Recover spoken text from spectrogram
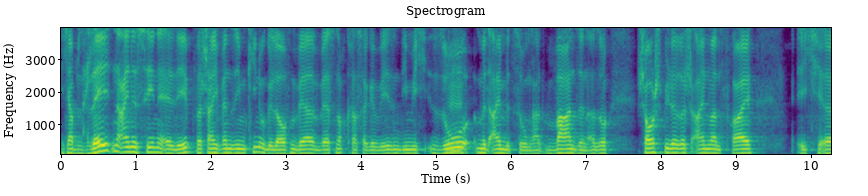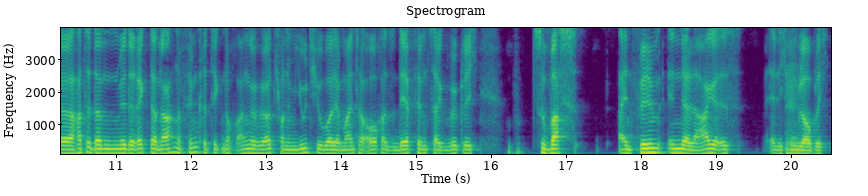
Ich habe selten eine Szene erlebt, wahrscheinlich wenn sie im Kino gelaufen wäre, wäre es noch krasser gewesen, die mich so mhm. mit einbezogen hat. Wahnsinn. Also schauspielerisch einwandfrei. Ich äh, hatte dann mir direkt danach eine Filmkritik noch angehört von einem YouTuber, der meinte auch, also der Film zeigt wirklich, zu was ein Film in der Lage ist. Ehrlich mhm. unglaublich.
